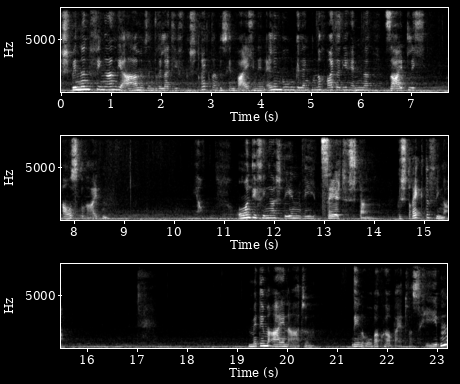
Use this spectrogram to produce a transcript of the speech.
Spinnenfingern. Die Arme sind relativ gestreckt, ein bisschen weich in den Ellenbogengelenken, noch weiter die Hände seitlich ausbreiten und die Finger stehen wie Zeltstangen, gestreckte Finger. Mit dem Einatmen den Oberkörper etwas heben,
